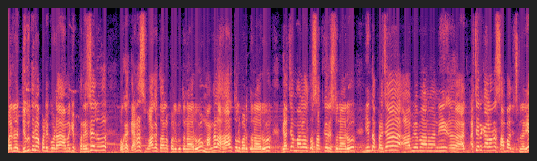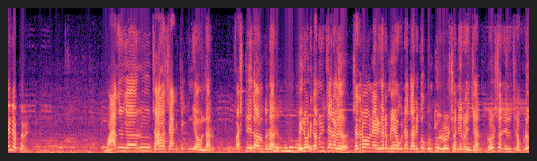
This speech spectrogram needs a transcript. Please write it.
బరిలో దిగుతున్నప్పటికీ కూడా ఆమెకి ప్రజలు ఒక ఘన స్వాగతాలను పలుకుతున్నారు మంగళ హారతులు పడుతున్నారు గజమాలలతో సత్కరిస్తున్నారు. ఇంత ప్రజా అభిమానాన్ని అచరకాలంలో సంపాదించుకున్నారు. ఏం చెప్తారు? మాధవ్ గారు చాలా చాకచక్యంగా ఉన్నారు. ఫస్ట్ ఏదో అనుకున్నారు. మీరు ఒకటి గమనించారో చంద్రబాబు నాయుడు గారు మే ఒకటో తారీఖు గుంటూరు రోడ్ షో నిర్వహించారు. రోడ్ షో నిర్వహించినప్పుడు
